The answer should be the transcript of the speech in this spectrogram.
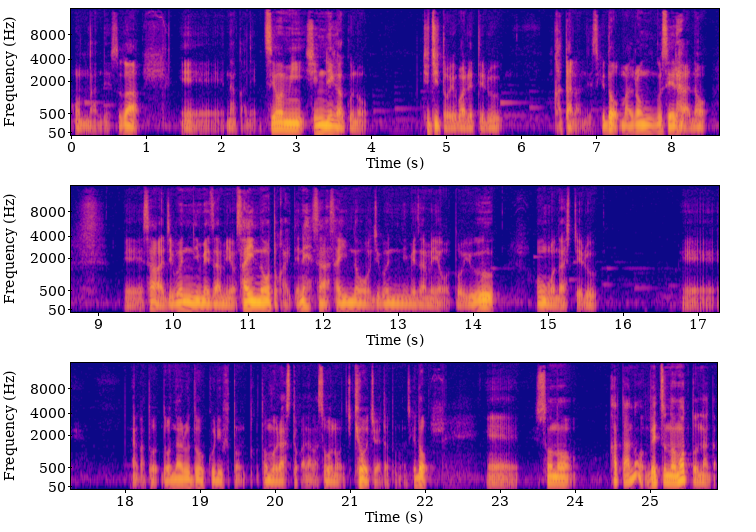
本なんですが、えー、なんかね強み心理学の父と呼ばれてる方なんですけど、まあ、ロングセラーの、えー、さあ自分に目覚めよう才能と書いてねさあ才能を自分に目覚めようという本を出している、えー、なんかドナルド・クリフトンとトム・ラスとかなんかその教著やったと思うんですけど、えー、その方の別のもっとなんか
